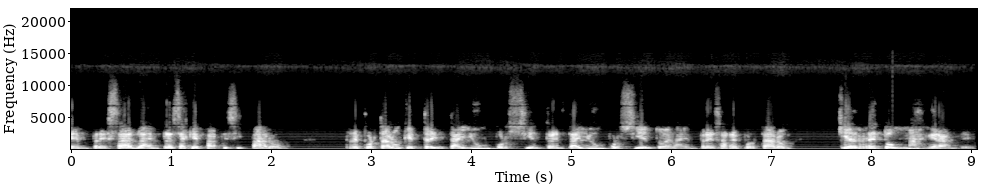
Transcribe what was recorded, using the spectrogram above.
empresarios, las empresas que participaron reportaron que 31%, 31% de las empresas reportaron que el reto más grande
